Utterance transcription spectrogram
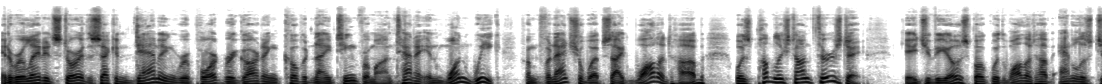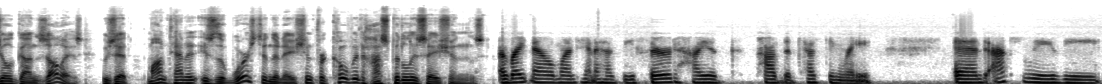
In a related story, the second damning report regarding COVID 19 for Montana in one week from financial website Wallet Hub was published on Thursday. KGVO spoke with Wallet Hub analyst Jill Gonzalez, who said Montana is the worst in the nation for COVID hospitalizations. Uh, right now, Montana has the third highest positive testing rate and actually the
